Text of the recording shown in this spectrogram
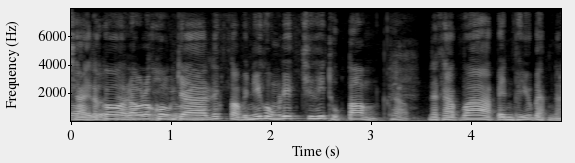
ใช่แล้วก็ดได้เราเราคงจะที่เรียกต่อไปนี้คงเรียกชื่อให้ถูกต้องครับนะครับว่าเป็นพายุแบบไหน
